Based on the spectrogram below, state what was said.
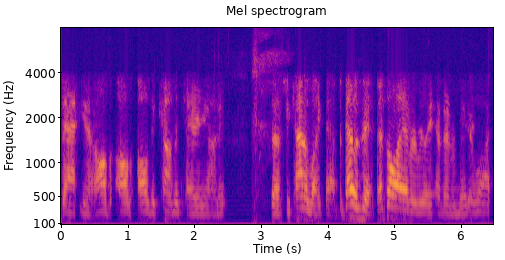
that you know all all all the commentary on it. So she kind of liked that, but that was it. That's all I ever really have ever made her watch.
